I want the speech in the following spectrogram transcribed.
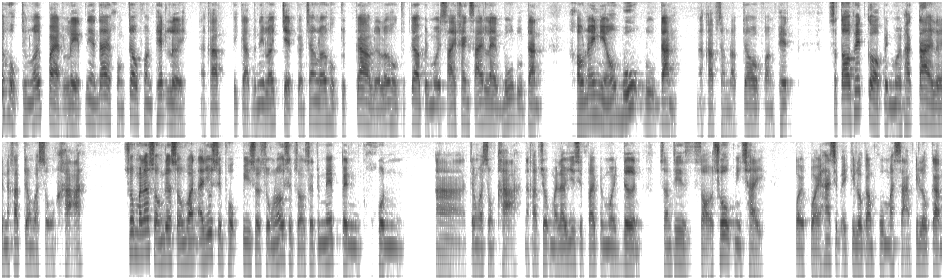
106ถึง108เลทเนี่ยได้ของเจ้าพรเพชรเลยนะครับพิกัดวันนี้ 107 ก่อนช่าง 106.9 เหลือ 106.9 เป็นมวยซ้ายแข้งซ้ายแรงบู๊ดุดัน เขาในเหนียวบู๊ดุดันนะครับสำหรับเจ้าพรเพชรสตอเพชรก็เป็นมวยภาคใต้เลยนะครับจังหวัดสงขลาชกมาแล้ว 2 เดือน2วันอายุ 16 ปีส่วนสูง112เซนติเมตรเป็นคนจังหวัดสงขลานะครับชกมาแล้ว 20 ไฟเป็นมวยเดินซ้ำที่สอโชคมีชัย ปล่อยปล่อย51 กิโลกรัมคุมมา 3 กิโลกรัม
